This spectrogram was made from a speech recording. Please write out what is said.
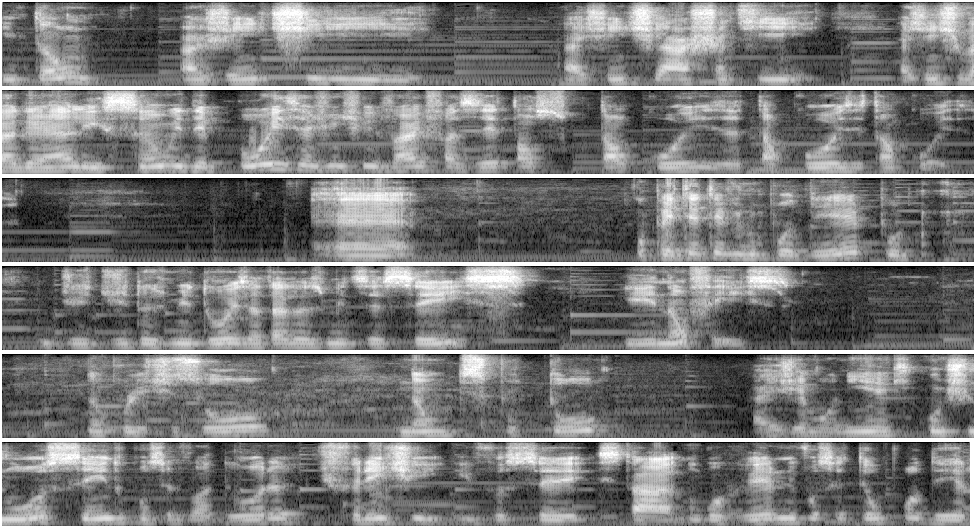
Então, a gente a gente acha que a gente vai ganhar a eleição e depois a gente vai fazer tal, tal coisa, tal coisa e tal coisa. É, o PT teve no poder por, de, de 2002 até 2016 e não fez. Não politizou, não disputou a hegemonia que continuou sendo conservadora, diferente de você estar no governo e você ter o poder.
